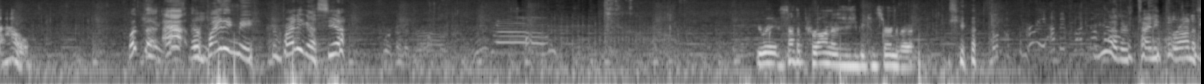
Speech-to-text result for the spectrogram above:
Ow. What the? Ah! They're biting me! They're biting us, yeah! You're right, it's not the piranhas you should be concerned about. Hurry up and plug the Yeah, there's tiny piranhas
